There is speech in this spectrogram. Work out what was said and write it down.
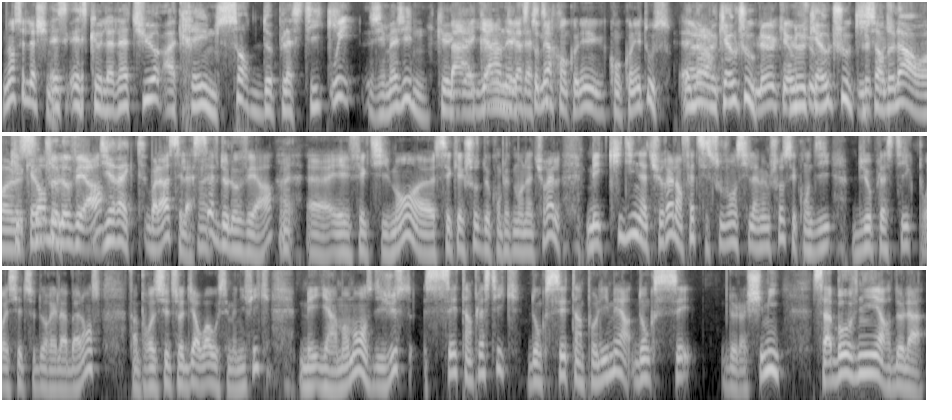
non, c'est de la chimie. Est-ce que la nature a créé une sorte de plastique? Oui. J'imagine qu'il Bah, il y a, quand un même des élastomère qu'on connaît, qu'on connaît tous. Euh, non, Alors, le caoutchouc. Le caoutchouc. Le caoutchouc qui Le sort de l'arbre. qui le sort de l'OVA. Direct. Voilà, c'est la sève Ouais. de l'OVA. Ouais. Euh, et effectivement, euh, c'est quelque chose de complètement naturel. Mais qui dit naturel, en fait, c'est souvent aussi la même chose, c'est qu'on dit bioplastique pour essayer de se dorer la balance, enfin pour essayer de se dire waouh, c'est magnifique. Mais il y a un moment, on se dit juste, c'est un plastique, donc c'est un polymère, donc c'est de la chimie. Ça a beau venir de la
